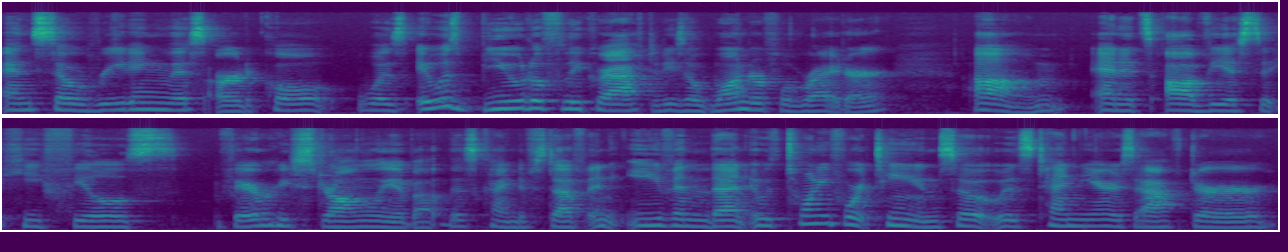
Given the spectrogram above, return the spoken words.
and so reading this article was it was beautifully crafted. He's a wonderful writer, um, and it's obvious that he feels very strongly about this kind of stuff. And even then, it was 2014, so it was 10 years after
